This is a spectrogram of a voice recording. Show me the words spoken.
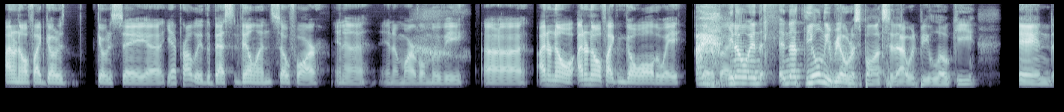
I don't know if I'd go to go to say, uh, yeah, probably the best villain so far in a in a Marvel movie. Uh, I don't know. I don't know if I can go all the way there, I, you know, and and that the only real response to that would be Loki, and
